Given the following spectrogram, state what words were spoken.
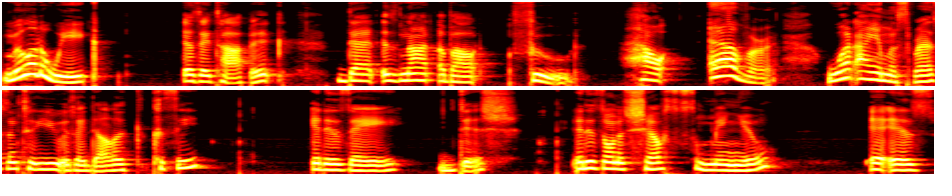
Mill of the week is a topic that is not about food. However, what I am expressing to you is a delicacy. It is a dish. It is on a chef's menu. It is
